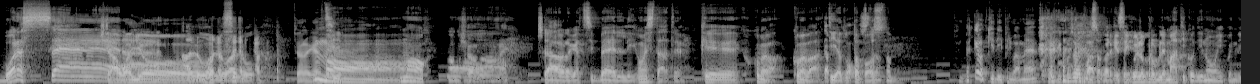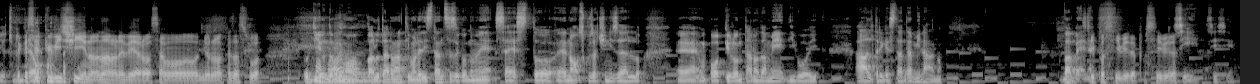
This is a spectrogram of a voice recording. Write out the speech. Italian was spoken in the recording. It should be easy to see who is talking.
Speaker 1: Buonasera.
Speaker 2: Ciao Aglio.
Speaker 3: Allo, allo, allo.
Speaker 2: Ciao ragazzi.
Speaker 1: Mo. Mo.
Speaker 3: Ciao.
Speaker 1: Ciao ragazzi belli, come state? Che... Come va? Come va?
Speaker 3: Tutto a
Speaker 1: Tia, tutto a
Speaker 3: posto.
Speaker 4: Perché lo chiedi prima a me? Perché cosa ho
Speaker 1: Non so,
Speaker 4: fatto?
Speaker 1: perché sei quello problematico di noi, quindi io ci
Speaker 2: Perché sei più vicino, no, non è vero, siamo ognuno a casa sua.
Speaker 1: Oddio,
Speaker 4: No,
Speaker 1: dovremmo
Speaker 4: no.
Speaker 1: valutare un attimo le distanze. Secondo me, Sesto, eh, no, scusa, Cinisello, è un po' più lontano da me di voi, altri che state a Milano. Va bene.
Speaker 2: Sì, possibile, possibile.
Speaker 4: Sì, sì, sì.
